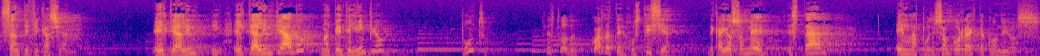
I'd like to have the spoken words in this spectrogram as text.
santificación. Él te ha, Él te ha limpiado, mantente limpio, punto. Es todo. Guárdate, justicia, de que somé, estar en la posición correcta con Dios.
